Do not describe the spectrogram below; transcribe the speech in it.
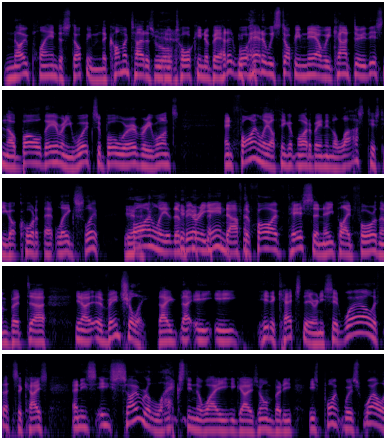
no plan to stop him. The commentators were yeah. all talking about it. Well, how do we stop him now? We can't do this, and they'll bowl there, and he works the ball wherever he wants. And finally, I think it might have been in the last test, he got caught at that leg slip. Yeah. Finally, at the very end, after five tests, and he played four of them, but uh, you know, eventually they, they he, he hit a catch there, and he said, "Well, if that's the case," and he's he's so relaxed in the way he goes on. But he, his point was, "Well,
